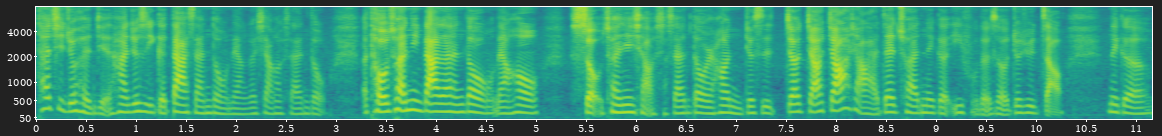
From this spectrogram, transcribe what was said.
他其实就很简单，它就是一个大山洞，两个小山洞，呃头穿进大山洞，然后手穿进小山洞，然后你就是教教教小孩在穿那个衣服的时候，就去找那个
